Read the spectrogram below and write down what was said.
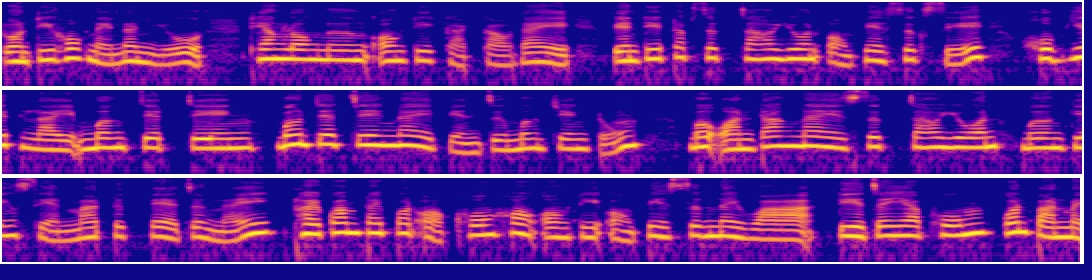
ตวนที่หกในนั่นอยู่เทียงลองหนึ่งองตีกัดเก่าได้ เป็นที่ตับซึกเจ้าโยนอ่องเปซึกเสคบยึดไหลเมืองเจ็ดเจงเมืองเจ็ดเจงในเปลี่ยนจือเมืองเจงตง เมื่ออ่อนตั้งในซึกเจ้าโยนเมืองเกียงเสียนมาตึกแปะจึงไหน ถอยความใต้ปอดออกโค้งห้องอองตีอ่องเปียซึ่งในว่าตีจยาพุ่มก้นปานใหม่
